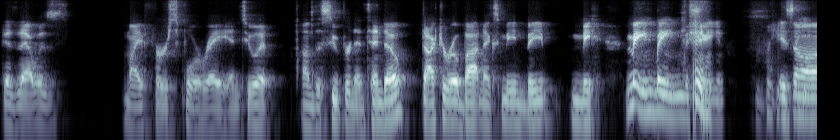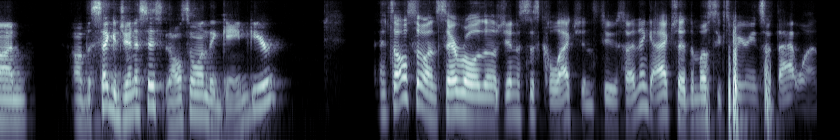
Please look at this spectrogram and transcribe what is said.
because that was my first foray into it on the Super Nintendo. Dr. Robotnik's Mean Bean, me, Mean Bean Machine is on on the Sega Genesis. It's also on the Game Gear. It's also on several of those Genesis collections too, so I think I actually had the most experience with that one.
